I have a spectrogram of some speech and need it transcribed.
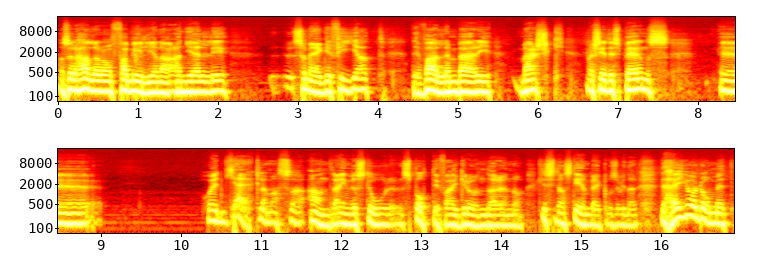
Alltså det handlar om familjerna Agnelli, som äger Fiat. Det är Wallenberg, Maersk, Mercedes-Benz eh, och en jäkla massa andra investorer. Spotify-grundaren och Kristina Stenbeck och så vidare. Det här gör de ett,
